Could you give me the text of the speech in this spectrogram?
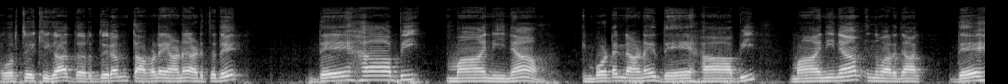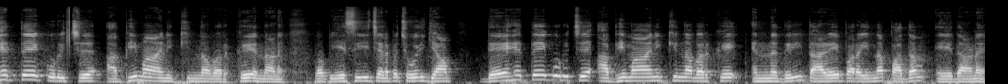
ഓർത്തു വയ്ക്കുക ദർദുരം തവളയാണ് അടുത്തത്. ദേഹാഭിമാനിനാം. ഇമ്പോർട്ടന്റ് ആണ് ദേഹാഭിമാനിനാം എന്ന് പറഞ്ഞാൽ ദേഹത്തെക്കുറിച്ച് അഭിമാനിക്കുന്നവർക്ക് എന്നാണ്. അപ്പോൾ പി എസ് സി ചിലപ്പോൾ ചോദിക്കാം ദേഹത്തെക്കുറിച്ച് അഭിമാനിക്കുന്നവർക്ക് എന്നതിൽ താഴെ പറയുന്ന പദം ഏതാണ്?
